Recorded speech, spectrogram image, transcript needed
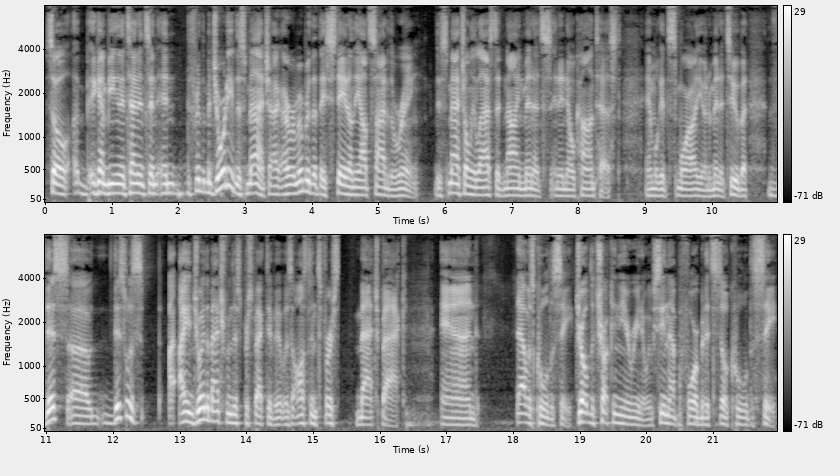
so uh, again, being in attendance, and, and for the majority of this match, I, I, remember that they stayed on the outside of the ring. This match only lasted nine minutes in a no contest, and we'll get some more audio in a minute too. But this uh, this was I enjoyed the match from this perspective. It was Austin's first match back, and that was cool to see. Drove the truck in the arena. We've seen that before, but it's still cool to see.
